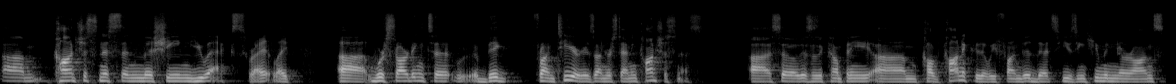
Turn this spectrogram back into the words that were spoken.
Um, consciousness and machine UX, right? Like uh, we're starting to, a big frontier is understanding consciousness. Uh, so this is a company um, called Koniku that we funded that's using human neurons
